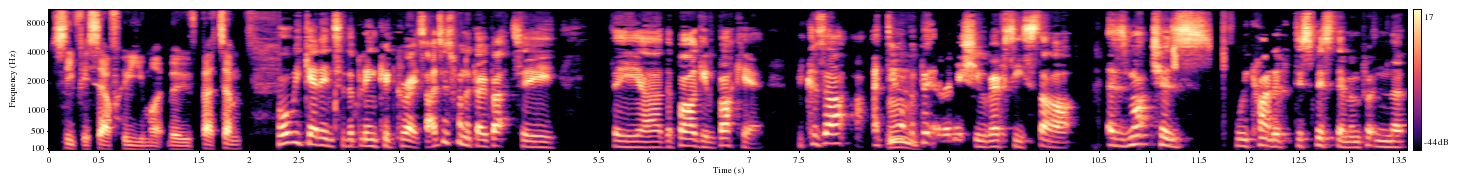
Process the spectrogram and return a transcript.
see for yourself who you might move. But um, before we get into the blinkered greats, I just want to go back to the uh, the bargain bucket because I, I do mm. have a mm. bit of an issue with FC Start as much as we kind of dismiss them and put them, the,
